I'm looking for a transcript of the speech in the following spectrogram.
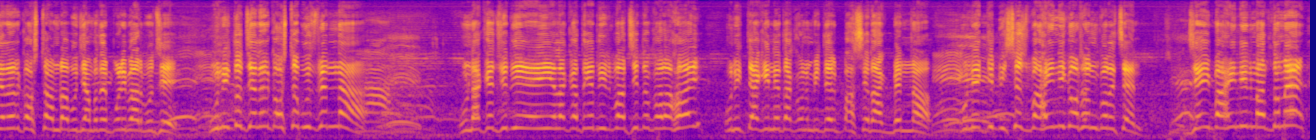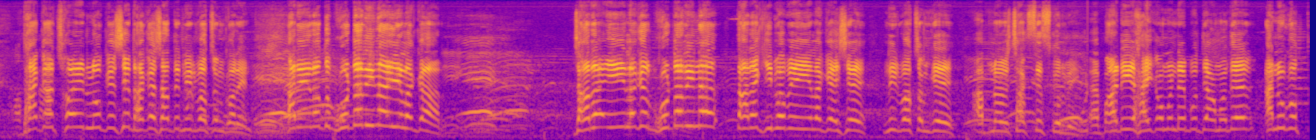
জেলের কষ্ট আমরা বুঝি, আমাদের পরিবার বুঝে। উনি তো জেলের কষ্ট বুঝবেন না। উনাকে যদি এই এলাকা থেকে নির্বাচিত করা হয়, উনি ত্যাগী নেতা কর্মীদের পাশে রাখবেন না। উনি একটি বিশেষ বাহিনী গঠন করেছেন, যেই বাহিনীর মাধ্যমে ঢাকা ছয়ের লোক এসে ঢাকা সাথে নির্বাচন করেন। আর এরা তো ভোটারই না এই এলাকার। যারা এই এলাকার ভোটারই না, তারা কীভাবে এই এলাকায় এসে নির্বাচনকে আপনার সাকসেস করবে? পার্টির হাইকমান্ডের প্রতি আমাদের আনুগত্য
